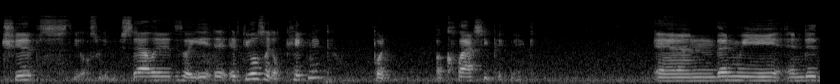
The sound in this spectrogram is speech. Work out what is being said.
chips, they also give you salads. Like it, it feels like a picnic, but a classy picnic. And then we ended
